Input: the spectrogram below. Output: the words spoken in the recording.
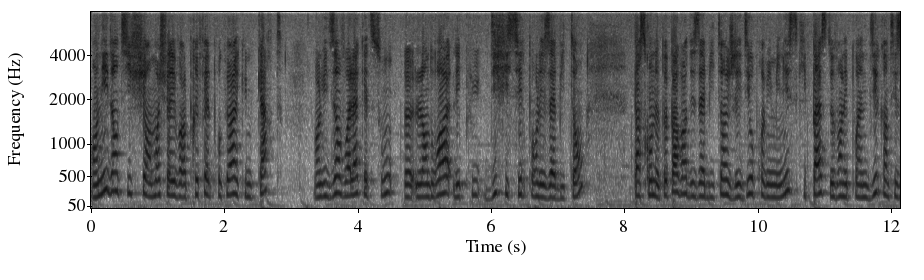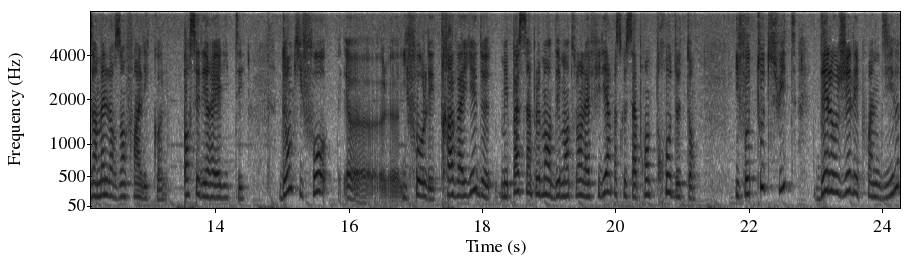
en identifiant, moi je suis allée voir le préfet et le procureur avec une carte en lui disant voilà quels sont euh, l'endroit les plus difficiles pour les habitants parce qu'on ne peut pas avoir des habitants, et je l'ai dit au Premier ministre, qui passent devant les points de deal quand ils emmènent leurs enfants à l'école. Or, c'est des réalités. Donc, il faut, euh, les travailler, mais pas simplement en démantelant la filière, parce que ça prend trop de temps. Il faut tout de suite déloger les points de deal.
